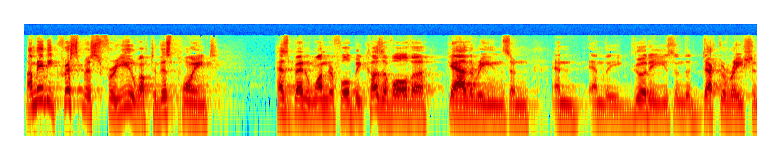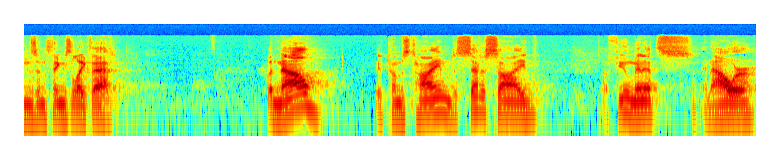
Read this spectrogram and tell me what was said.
Now, maybe Christmas for you up to this point has been wonderful because of all the gatherings and, and, and the goodies and the decorations and things like that. But now it comes time to set aside a few minutes, an hour,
